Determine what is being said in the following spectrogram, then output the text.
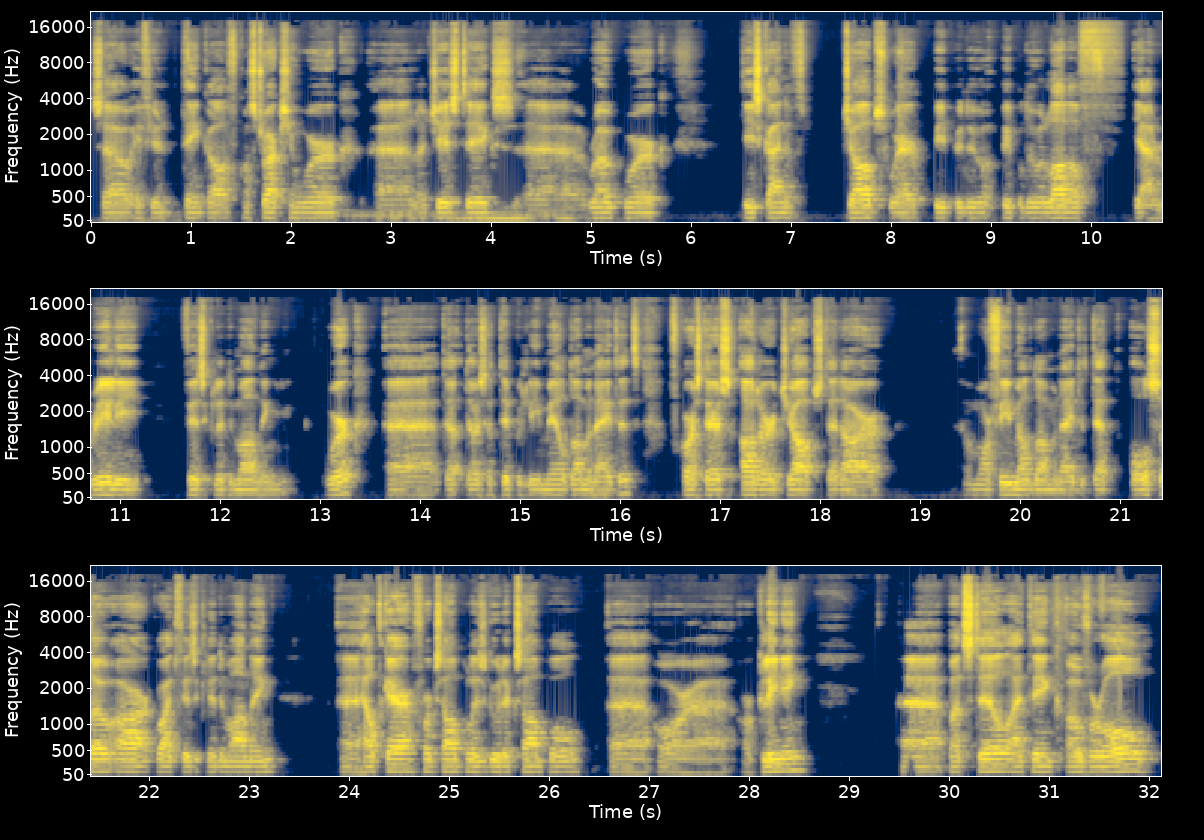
So if you think of construction work, uh, logistics, uh, road work, these kind of jobs where people do people do a lot of yeah really physically demanding work. Uh, th- those are typically male dominated. Of course, there's other jobs that are more female dominated that also are quite physically demanding. Uh, healthcare, for example, is a good example, uh, or uh, or cleaning. Uh, but still, I think overall,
